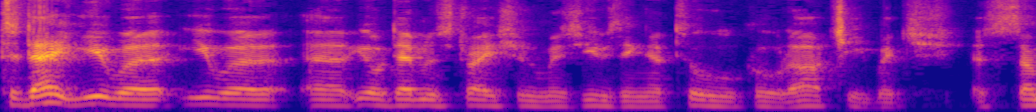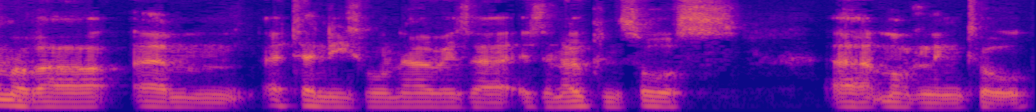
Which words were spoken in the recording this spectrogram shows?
today you were you were uh, your demonstration was using a tool called Archi, which as some of our um, attendees will know is a is an open source uh, modeling tool.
